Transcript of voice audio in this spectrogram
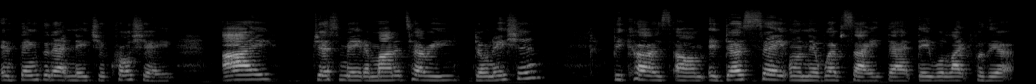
and things of that nature crocheted. I just made a monetary donation because um, it does say on their website that they would like for their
